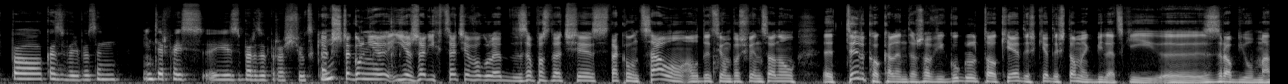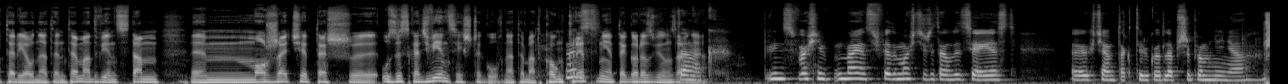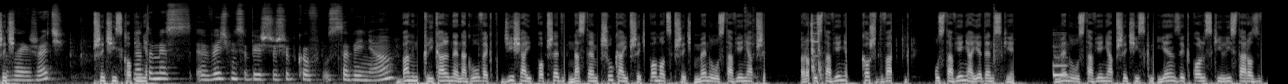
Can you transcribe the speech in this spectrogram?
pokazywać, bo ten interfejs jest bardzo prościutki. Tak, szczególnie jeżeli chcecie w ogóle zapoznać się z taką całą audycją poświęconą e, tylko kalendarzowi Google, to kiedyś, kiedyś Tomek Bilecki e, zrobił materiał na ten temat, więc tam możecie też e, uzyskać więcej szczegółów na temat konkretnie tego rozwiązania. Tak. Więc właśnie mając świadomości, że ta audycja jest, chciałam tak tylko dla przypomnienia Przyci- zajrzeć. Przycisk opinia. Natomiast e, wejdźmy sobie jeszcze szybko w ustawienia. Ban klikalne nagłówek. Dzisiaj poprzed. Następ. Szukaj przyć. Pomoc przyć. Menu ustawienia przy. Ustawienia. Koszt 2. Ustawienia 1 z 5. Menu ustawienia przycisk. Język polski. Lista roz.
